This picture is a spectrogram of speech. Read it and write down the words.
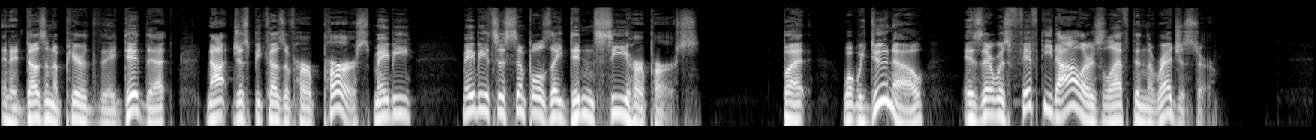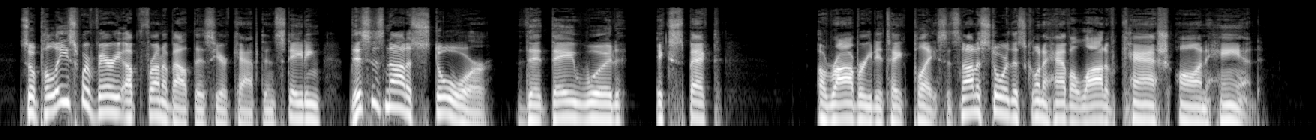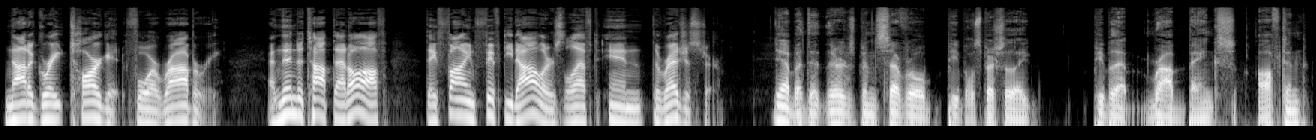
And it doesn't appear that they did that, not just because of her purse. Maybe maybe it's as simple as they didn't see her purse. But what we do know is there was $50 left in the register. So police were very upfront about this here, Captain, stating this is not a store that they would expect a robbery to take place. It's not a store that's going to have a lot of cash on hand. Not a great target for a robbery. And then to top that off, they find $50 left in the register. Yeah, but th- there's been several people, especially like people that rob banks often,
